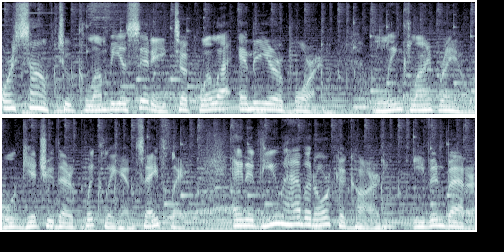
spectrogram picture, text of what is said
or south to Columbia City, Tukwila, and the airport, Link Light Rail will get you there quickly and safely. And if you have an ORCA card, even better.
